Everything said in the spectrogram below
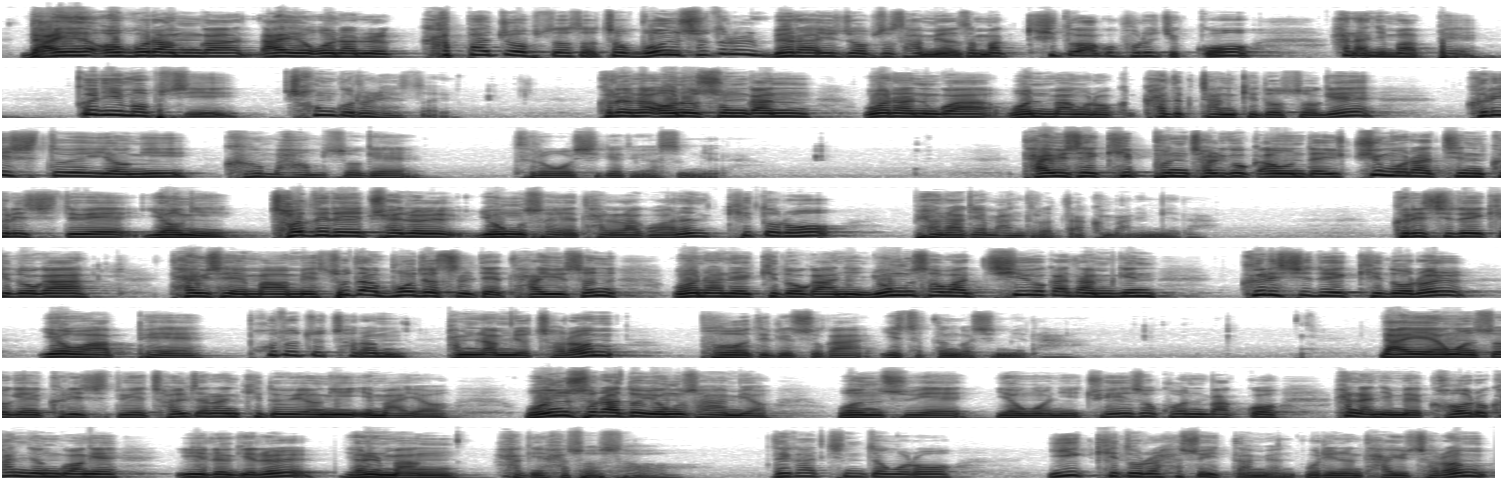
나의 억울함과 나의 원한을 갚아주옵소서 저 원수들을 멸하여 주옵소서 하면서 막 기도하고 부르짖고 하나님 앞에 끊임없이 청구를 했어요. 그러나 어느 순간 원한과 원망으로 가득 찬 기도 속에 그리스도의 영이 그 마음 속에 들어오시게 되었습니다. 다윗의 깊은 절규 가운데 휘몰아친 그리스도의 영이 저들의 죄를 용서해 달라고 하는 기도로 변하게 만들었다 그 말입니다. 그리스도의 기도가 다윗의 마음에 쏟아부어졌을 때 다윗은 원한의 기도가 아닌 용서와 치유가 담긴 그리스도의 기도를 여호와 앞에 포도주처럼 감람유처럼 부어드릴 수가 있었던 것입니다. 나의 영혼 속에 그리스도의 절절한 기도의 영이 임하여 원수라도 용서하며 원수의 영혼이 죄에서 구원받고 하나님의 거룩한 영광에 이르기를 열망하게 하소서. 내가 진정으로 이 기도를 할 수 있다면 우리는 다윗처럼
